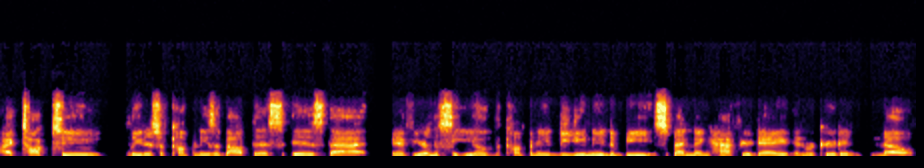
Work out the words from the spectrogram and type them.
I talk to leaders of companies about this is that if you're the CEO of the company, do you need to be spending half your day in recruiting? No.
